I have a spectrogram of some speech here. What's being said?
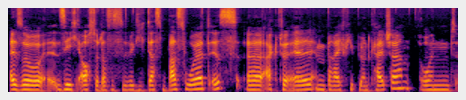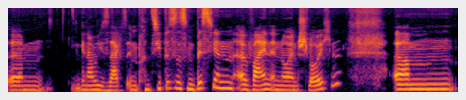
Also äh, sehe ich auch so, dass es wirklich das Buzzword ist, äh, aktuell im Bereich People und Culture. Und ähm, genau wie du sagst, im Prinzip ist es ein bisschen äh, Wein in neuen Schläuchen. Ähm,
